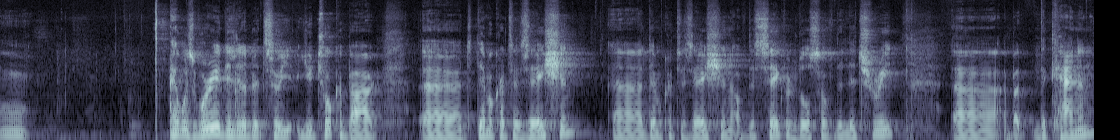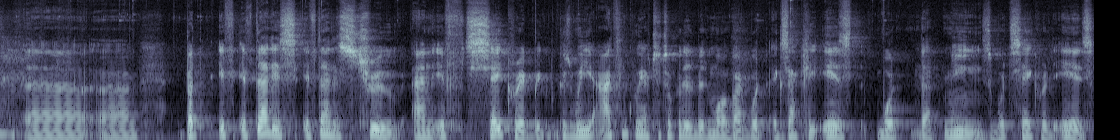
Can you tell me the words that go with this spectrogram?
mm, I was worried a little bit. So you, you talk about uh, the democratization, uh, democratization of the sacred, but also of the literary, uh, about the canon. Uh, um, but if, if that is if that is true, and if sacred, because we I think we have to talk a little bit more about what exactly is what that means, what sacred is.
